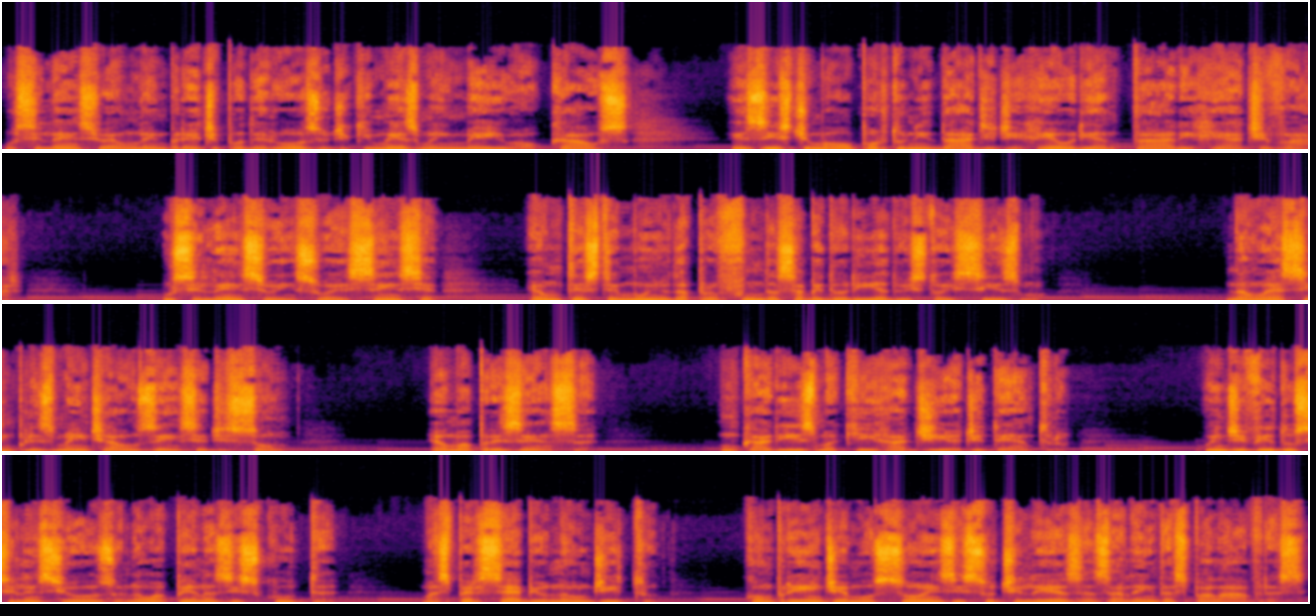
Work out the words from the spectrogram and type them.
O silêncio é um lembrete poderoso de que, mesmo em meio ao caos, existe uma oportunidade de reorientar e reativar. O silêncio, em sua essência, é um testemunho da profunda sabedoria do estoicismo. não é simplesmente a ausência de som. É uma presença, um carisma que irradia de dentro. O indivíduo silencioso não apenas escuta, mas percebe o não dito, compreende emoções e sutilezas além das palavras.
